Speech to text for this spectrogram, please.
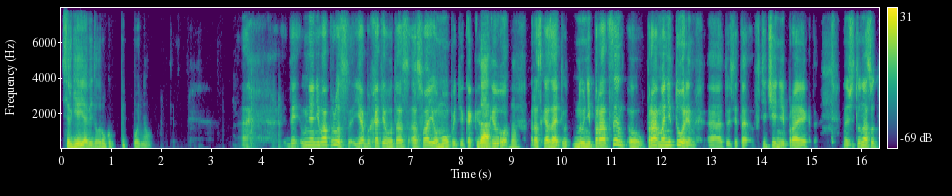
Сергей, я видел, руку поднял. Да, у меня не вопрос, я бы хотел вот о, о своем опыте, как да, НКО, да. рассказать. Ну, не про оценку, про мониторинг, а, то есть это в течение проекта. Значит, у нас вот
